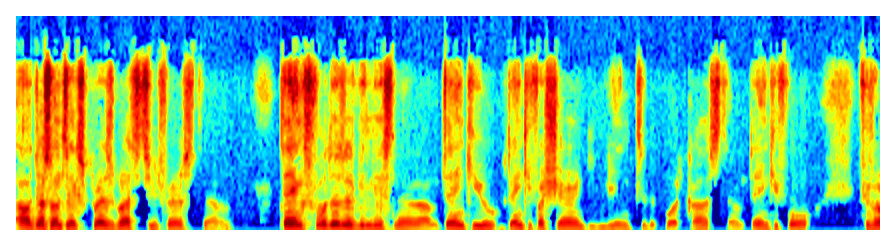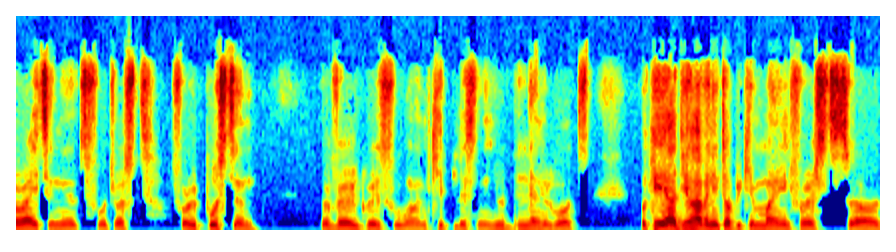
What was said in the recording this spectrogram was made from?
I just want to express gratitude first. Um, thanks for those of you listening. Um, thank you, thank you for sharing the link to the podcast. Um, thank you for favoriting it, for just for reposting. We're very grateful and keep listening. You learn a lot. Okay, yeah. Do you have any topic in mind first? So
